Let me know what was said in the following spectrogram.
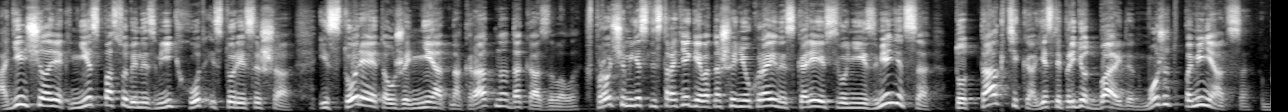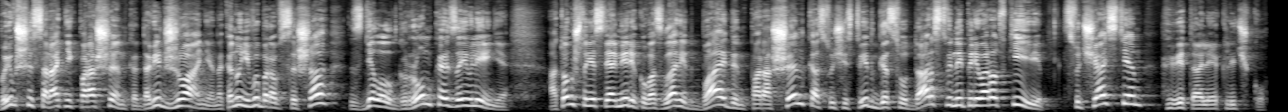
Один человек не способен изменить ход истории США. История это уже неоднократно доказывала. Впрочем, если стратегия в отношении Украины скорее всего не изменится, то тактика, если придет Байден, может поменяться. Бывший соратник Порошенко Давид Жвания накануне выборов в США сделал громкое заявление мнение о том, что если Америку возглавит Байден, Порошенко осуществит государственный переворот в Киеве с участием Виталия Кличко.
